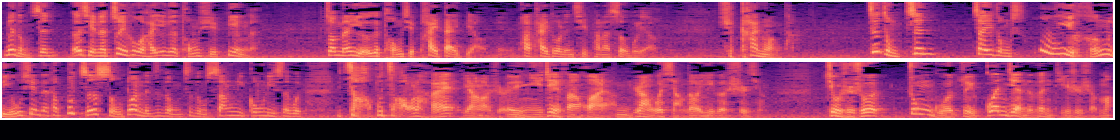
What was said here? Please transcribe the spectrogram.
那种真，而且呢，最后还有一个同学病了，专门有一个同学派代表，怕太多人去，怕他受不了，去看望他。这种真，在一种物欲横流，现在他不择手段的这种这种商业功利社会，你找不着了。哎，杨老师，哎，你这番话呀，让我想到一个事情，就是说中国最关键的问题是什么？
